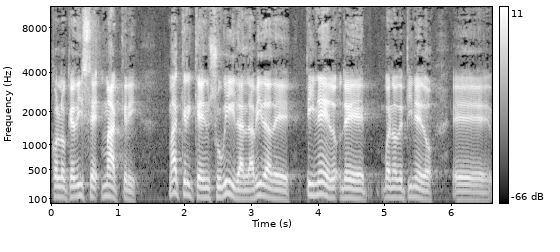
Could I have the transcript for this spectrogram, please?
con lo que dice Macri. Macri que en su vida, en la vida de Pinedo, de, bueno, de Pinedo, eh,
